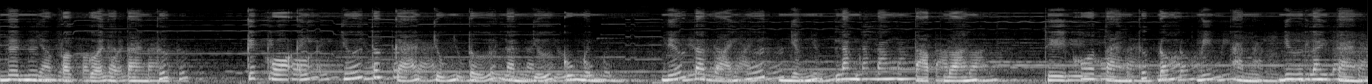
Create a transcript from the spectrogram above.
nên nhà phật gọi là tàn thức cái kho ấy chứa tất cả chủng tử lành dữ của mình. Nếu ta loại hết những lăng xăng tạp loạn, thì kho tàng thức đó biến thành như lai tàng.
